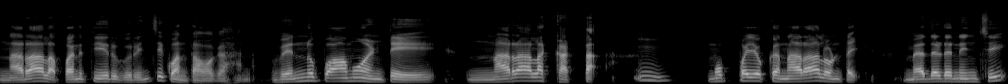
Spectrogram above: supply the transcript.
నరాల పనితీరు గురించి కొంత అవగాహన. వెన్నుపాము అంటే నరాల కట్ట. ముప్పై ఒక్క నరాలు ఉంటాయి మెదడు నుంచి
